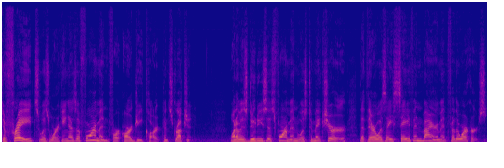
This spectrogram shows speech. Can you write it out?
DeFreites was working as a foreman for R.G. Clark Construction. One of his duties as foreman was to make sure that there was a safe environment for the workers.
